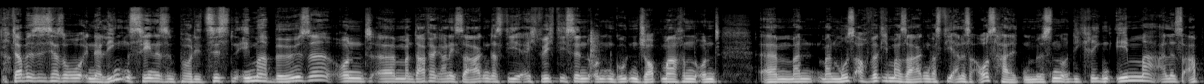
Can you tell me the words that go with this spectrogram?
Ich glaube, es ist ja so, in der linken Szene sind Polizisten immer böse und äh, man darf ja gar nicht sagen, dass die echt wichtig sind und einen guten Job machen und ähm, man, man muss auch wirklich mal sagen, was die alles aushalten müssen und die kriegen immer alles ab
